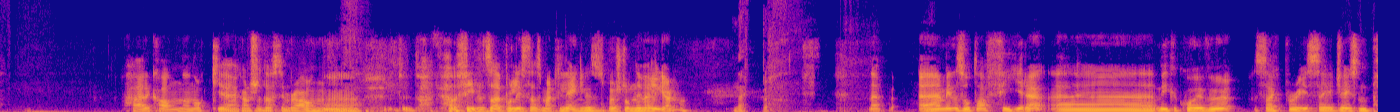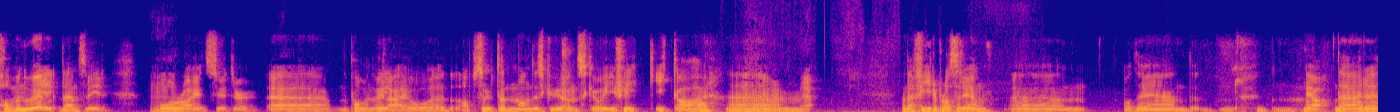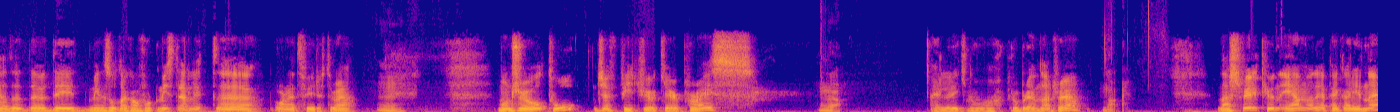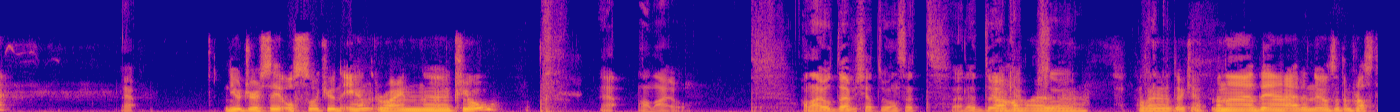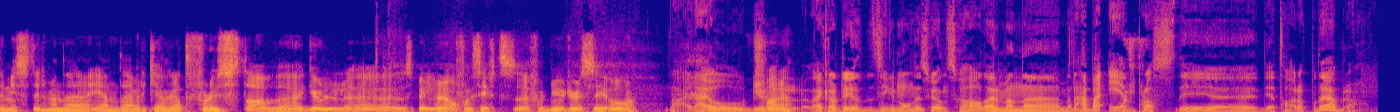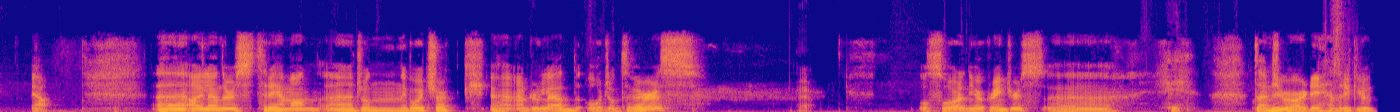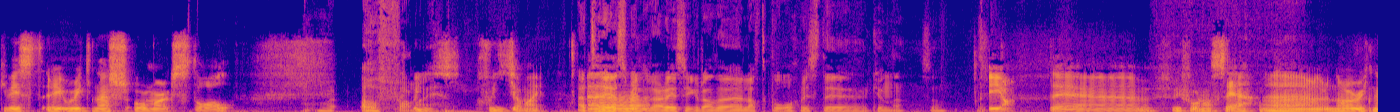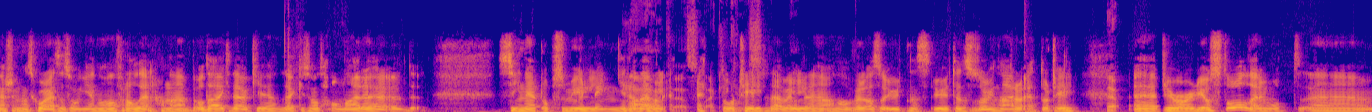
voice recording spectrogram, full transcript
Her kan nok eh, kanskje Dustin Brown uh, finne seg på lista som er tilgjengelig, så spørs det om de velger den. Neppe. Neppe. Eh, Minnesota fire. Uh, Mika Koivu, Zach Parise, Jason Pommenwill, den svir. Mm. Og Ryan Suter. Uh, Pommenwill er jo absolutt en mann de skulle ønske å gi slik ikke ha her. Uh, Ja. Men det er fire plasser igjen. Uh, og det, Ja, det er det, det, Minnesota kan fort miste en litt eh, ålreit fyr, tror jeg. Mm. Montreal 2, Jeff Petrie og Care Price. Ja. Heller ikke noe problem der, tror jeg. Nei. Nashville kun én, og det er Pekarini. Ja. New Jersey også kun én, Ryan Cloe. Ja, han er jo Han er jo devkjett uansett. Eller dødcap, Ja, så han er dødcap. Men uh, det er en, uansett en plass de mister. Men det, er- igjen, det er vel ikke akkurat flust av uh, gullspillere offensivt eh, for New Jersey. Og Nei, det er jo gull Det er klart det er sikkert noen de skulle ønske å ha der, men, eh, men det er bare én plass de, eh, de tar opp, og det er bra. ja. Eh, Islanders tre mann. eh, Johnny Boychuk, eh, Andrew Ladd og John Taveras. Ja. Og så er det New York Rangers. Uh, Dan Girardi, Henrik Lundqvist, Rick Nash og Mark Stahl. Å, faen meg. Fy meg. Det er tre spillere de sikkert hadde latt gå hvis de kunne. Så. Ja, det Vi får nå se. Uh, nå har Rick Nash en ganske ålreit sesong igjen, og han for all del. Han er, og det er, ikke, det, er ikke, det er ikke sånn at han er eh, signert opp så mye lenger. Nei, det er vel ett ikke år til. Det er vel, eh, han har vel altså ut, ut denne sesongen her og ett år til. Ja. Uh, Girardi og Ståhl, derimot, uh,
